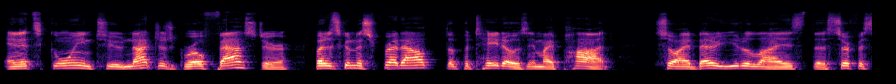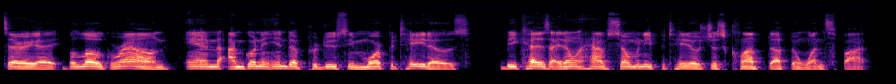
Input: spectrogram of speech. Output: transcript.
and it's going to not just grow faster, but it's going to spread out the potatoes in my pot so I better utilize the surface area below ground and I'm going to end up producing more potatoes because I don't have so many potatoes just clumped up in one spot.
